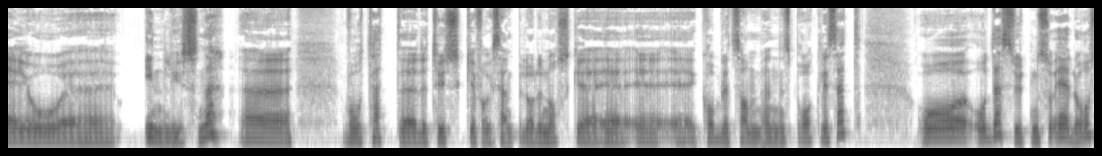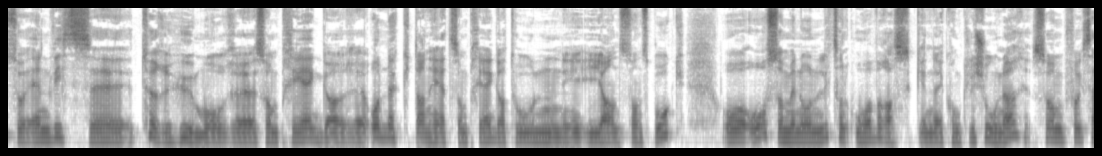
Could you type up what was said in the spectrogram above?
er jo eh, innlysende eh, hvor tett det tyske for eksempel, og det norske er, er, er koblet sammen språklig sett. Og, og, dessuten så er det også en viss eh, tørr humor eh, som preger, eh, og nøkternhet som preger tonen i, i Janssons bok. Og også med noen litt sånn overraskende konklusjoner, som f.eks.:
